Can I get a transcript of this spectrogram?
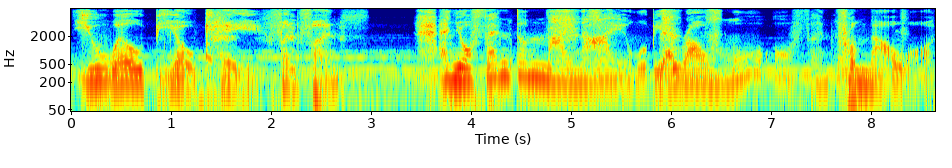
You will be okay, Fun Fun. And your Phantom Nai Nai will be around more often from now on.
